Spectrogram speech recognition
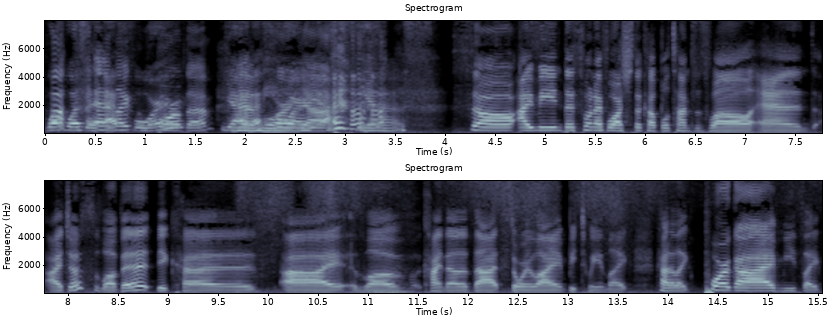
what was it? and F like four? four of them. Yeah, Yeah, F4, yeah. yeah. yes. So, I mean, this one I've watched a couple times as well, and I just love it because I love kind of that storyline between like kind of like poor guy meets like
